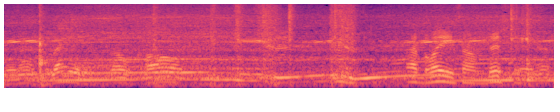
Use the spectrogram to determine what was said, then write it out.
Man, that blade is so cold. That blade something Man, vicious. is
